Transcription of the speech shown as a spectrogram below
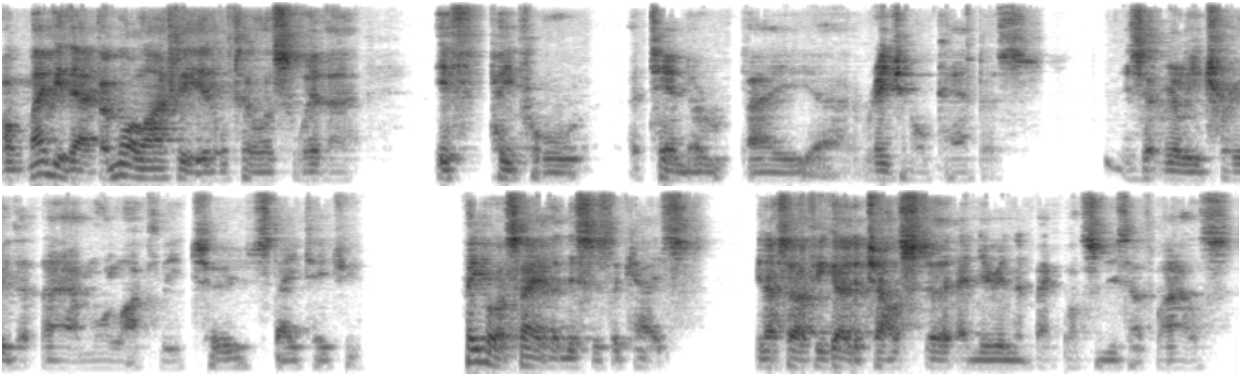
Well, maybe that, but more likely it'll tell us whether if people attend a, a uh, regional campus, is it really true that they are more likely to stay teaching? People are saying that this is the case. You know, so if you go to Charles Sturt and you're in the backblocks of New South Wales,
